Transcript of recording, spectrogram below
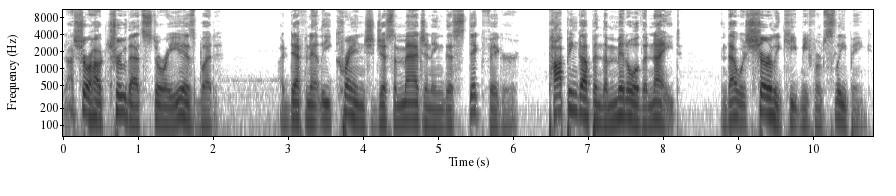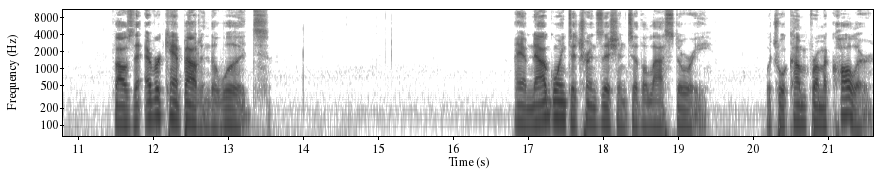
Not sure how true that story is, but I definitely cringe just imagining this stick figure popping up in the middle of the night, and that would surely keep me from sleeping if I was to ever camp out in the woods. I am now going to transition to the last story, which will come from a caller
